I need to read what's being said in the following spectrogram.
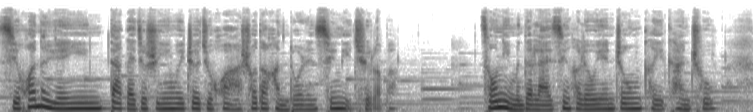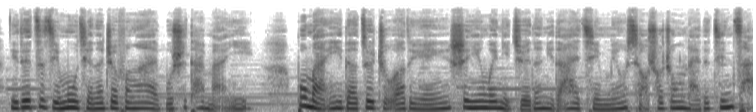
喜欢的原因，大概就是因为这句话说到很多人心里去了吧。从你们的来信和留言中可以看出，你对自己目前的这份爱不是太满意。不满意的最主要的原因，是因为你觉得你的爱情没有小说中来的精彩。”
